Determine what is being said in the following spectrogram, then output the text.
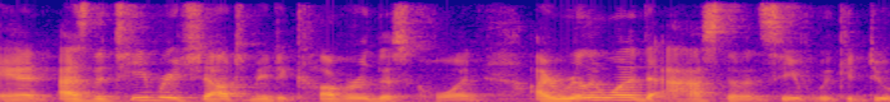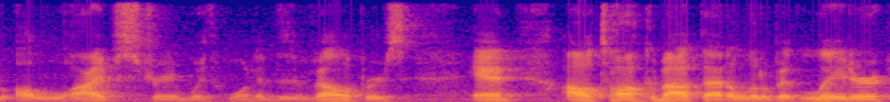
And as the team reached out to me to cover this coin, I really wanted to ask them and see if we could do a live stream with one of the developers. And I'll talk about that a little bit later,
